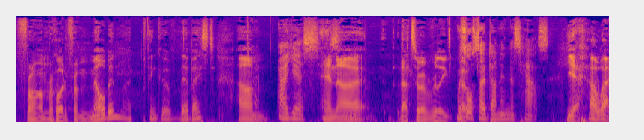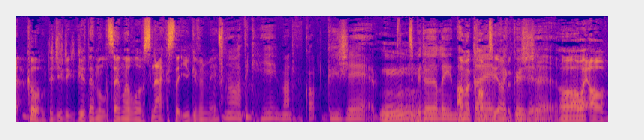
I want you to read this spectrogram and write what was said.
from recorded from Melbourne. I think of- they're based. Um, Ah, yes. and yes, uh, that's a really it was uh, also done in this house. Yeah. Oh, wow, cool. Did you give them the same level of snacks that you've given me? Oh, I think he might have got Gougere. Mm. It's a bit early in the I'm a day Comte for over Gougere. Gougere. Oh wait, oh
